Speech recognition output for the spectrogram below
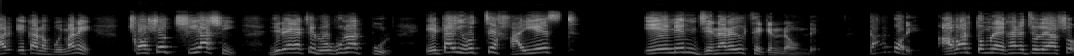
আর একানব্বই। মানে ছশো ছিয়াশি যেটা গেছে রঘুনাথপুর, এটাই হচ্ছে হাইয়েস্ট এএনএম জেনারেল সেকেন্ড রাউন্ডে তারপরে আবার তোমরা এখানে চলে আসো।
